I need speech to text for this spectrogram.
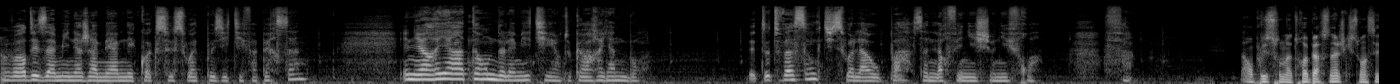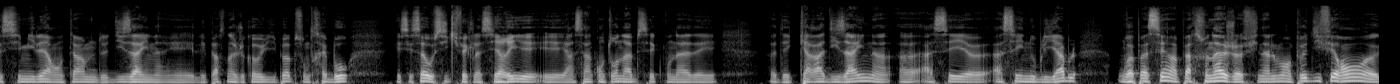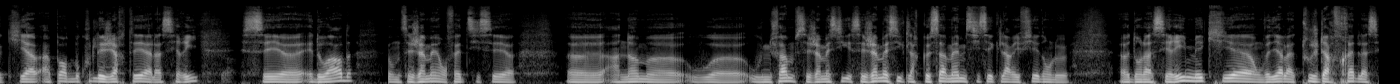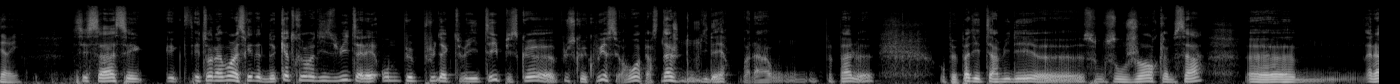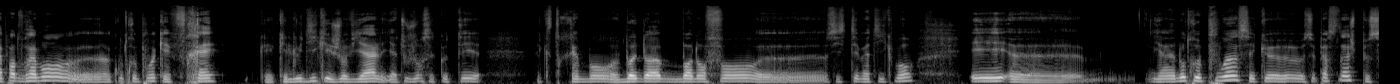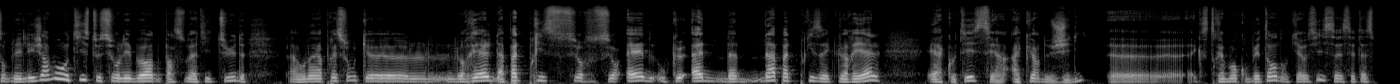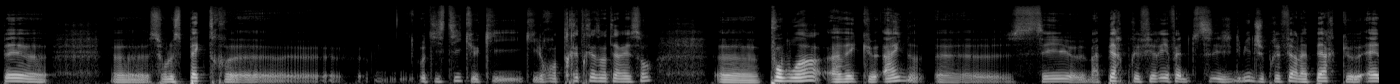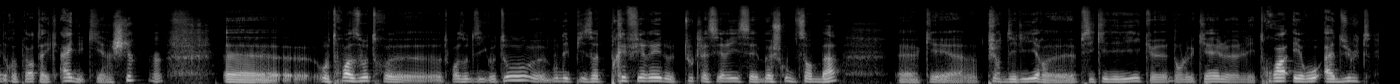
Avoir des amis n'a jamais amené quoi que ce soit de positif à personne. Il n'y a rien à attendre de l'amitié, en tout cas rien de bon. De toute façon, que tu sois là ou pas, ça ne leur fait ni chaud ni froid. Enfin, En plus, on a trois personnages qui sont assez similaires en termes de design et les personnages de Cowboy Bebop sont très beaux et c'est ça aussi qui fait que la série est, assez incontournable, c'est qu'on a des euh, des cara design euh, assez euh, assez inoubliables. On va passer à un personnage finalement un peu différent qui apporte beaucoup de légèreté à la série, c'est Edward. On ne sait jamais en fait si c'est euh, un homme euh, ou, euh, ou une femme, c'est jamais si jamais si clair que ça, même si c'est clarifié dans le dans la série, mais qui est on va dire la touche d'air frais de la série. C'est ça, c'est étonnamment la série date de 98, elle est on ne peut plus d'actualité puisque plus que queer, c'est vraiment un personnage non binaire. Voilà, on peut pas le on peut pas déterminer son, genre comme ça. Elle apporte vraiment un contrepoint qui est frais, qui est, qui est ludique et jovial. Il y a toujours ce côté extrêmement euh, bon homme, bon enfant, euh, systématiquement. Et euh, il y a un autre point, c'est que ce personnage peut sembler légèrement autiste sur les bords par son attitude. On a l'impression que le réel n'a pas de prise sur, Ed, ou que Ed n'a- pas de prise avec le réel. Et à côté, c'est un hacker de génie, extrêmement compétent. Donc il y a aussi ce- cet aspect sur le spectre autistique qui le rend très très intéressant. Euh, pour moi, avec euh, Hein, euh, c'est ma paire préférée. Enfin, c'est- limite, je préfère la paire que Ed représente avec Hein, qui est un chien, hein, aux trois autres, aux trois autres zigotos. Mon épisode préféré de toute la série, c'est Mushroom Samba, qui est un pur délire psychédélique dans lequel les trois héros adultes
